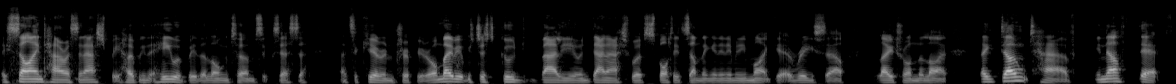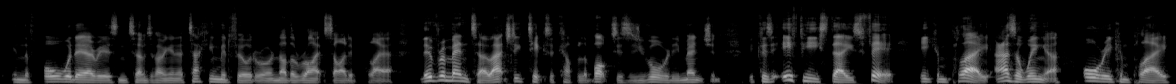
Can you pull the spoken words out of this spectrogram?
They signed Harrison Ashby, hoping that he would be the long term successor uh, to Kieran Trippier. Or maybe it was just good value and Dan Ashworth spotted something in him and he might get a resale later on the line. They don't have enough depth in the forward areas in terms of having an attacking midfielder or another right sided player. Livramento actually ticks a couple of boxes, as you've already mentioned, because if he stays fit, he can play as a winger or he can play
